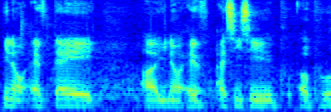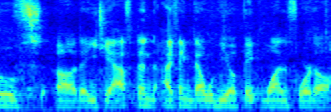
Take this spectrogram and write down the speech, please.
you know, if they. Uh, you know, if SEC pr- approves uh, the ETF, then I think that will be a big one for the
